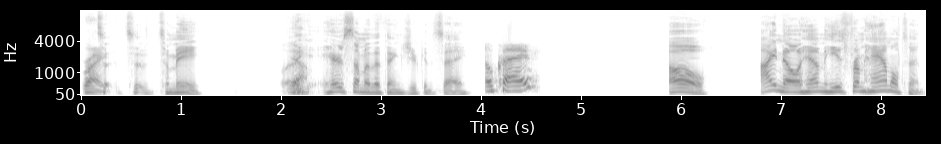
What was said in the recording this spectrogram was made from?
right. to, to, to me. Yeah. Like, here's some of the things you can say. Okay. Oh, I know him. He's from Hamilton.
